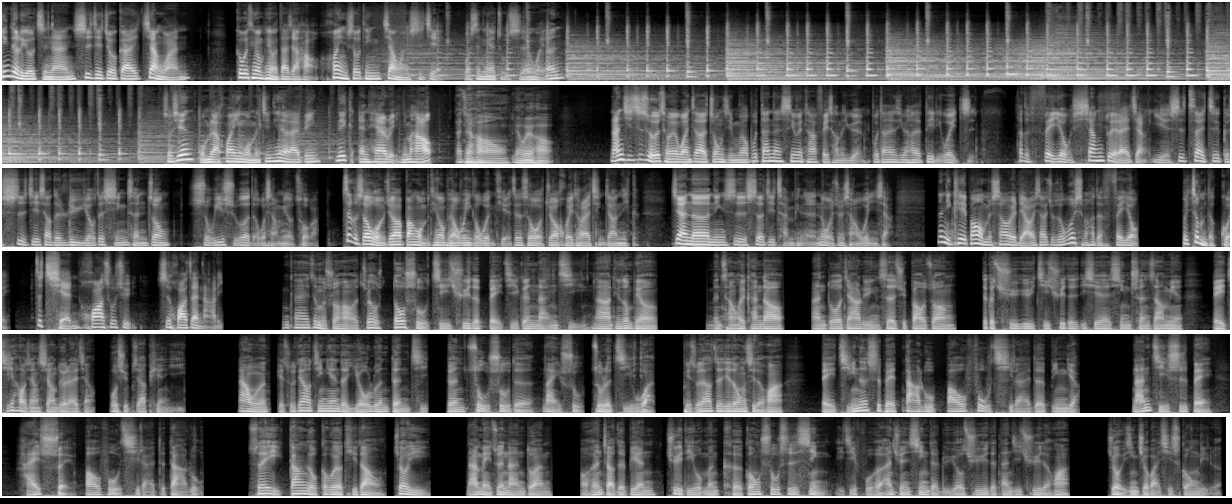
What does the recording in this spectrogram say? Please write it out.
听的旅游指南，世界就该降玩。各位听众朋友，大家好，欢迎收听《降玩世界》，我是您的主持人韦恩。首先，我们来欢迎我们今天的来宾 Nick and Harry，你们好，大家好，两位好。南极之所以成为玩家的终极目标，不单单是因为它非常的远，不单单是因为它的地理位置。它的费用相对来讲，也是在这个世界上的旅游的行程中数一数二的，我想没有错吧？这个时候我们就要帮我们听众朋友问一个问题，这个时候我就要回头来请教 Nick。既然呢，您是设计产品的人，那我就想问一下，那你可以帮我们稍微聊一下，就是为什么它的费用会这么的贵？这钱花出去是花在哪里？应该这么说哈，就都属极区的北极跟南极。那听众朋友，你们常会看到。蛮多家旅行社去包装这个区域极区的一些行程上面，北极好像相对来讲或许比较便宜。那我们撇除掉今天的邮轮等级跟住宿的耐数，住了几晚，撇除掉这些东西的话，北极呢是被大陆包覆起来的冰洋，南极是被海水包覆起来的大陆。所以刚有各位有提到，就以南美最南端。哦，横角这边距离我们可供舒适性以及符合安全性的旅游区域的单机区域的话，就已经九百七十公里了。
